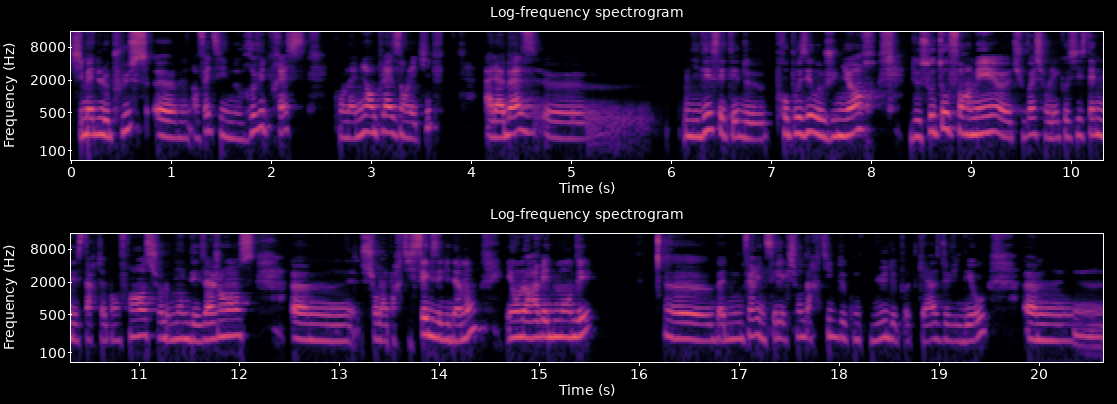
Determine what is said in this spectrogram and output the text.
qui m'aide le plus. Euh, en fait, c'est une revue de presse qu'on a mis en place dans l'équipe. À la base, euh, l'idée, c'était de proposer aux juniors de s'auto-former, euh, tu vois, sur l'écosystème des startups en France, sur le monde des agences, sur la partie sales, évidemment. Et on leur avait demandé euh, bah, de nous faire une sélection d'articles, de contenus, de podcasts, de vidéos. Euh,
